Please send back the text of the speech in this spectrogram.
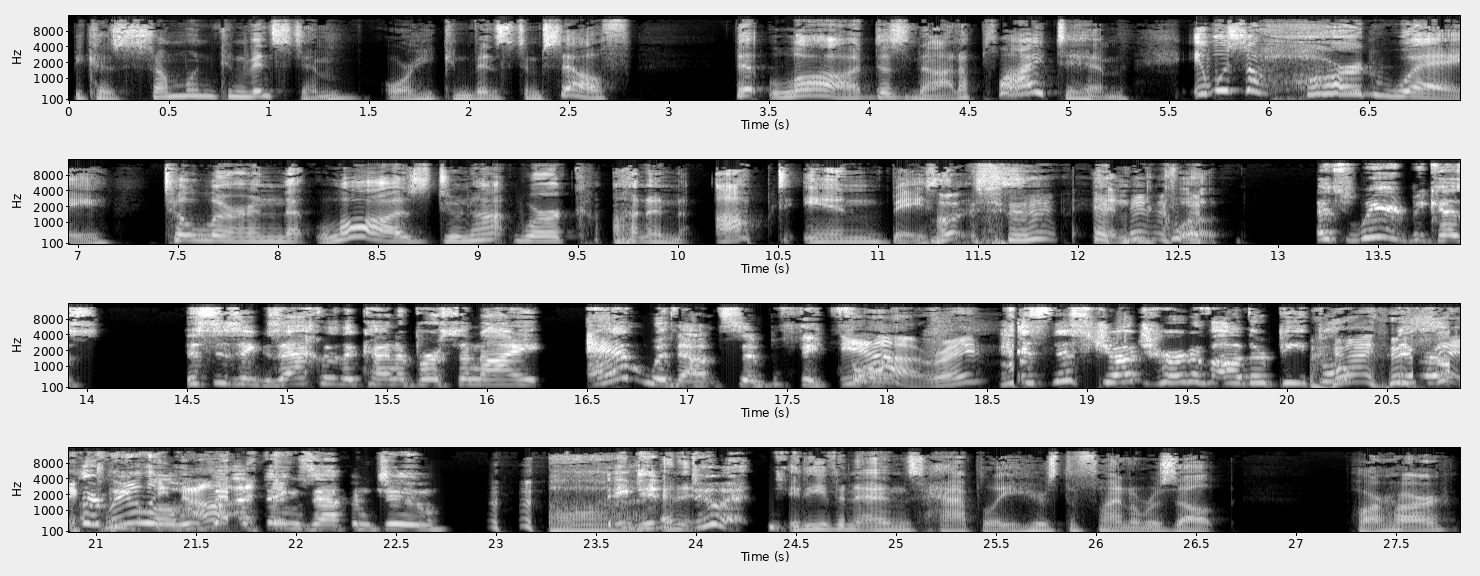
because someone convinced him, or he convinced himself, that law does not apply to him. It was a hard way to learn that laws do not work on an opt-in basis. End quote. That's weird because this is exactly the kind of person I am without sympathy for. yeah, right? Has this judge heard of other people? There are other people who not. bad things happen to. Uh, They didn't it- do it. It even ends happily. Here's the final result. Parhar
